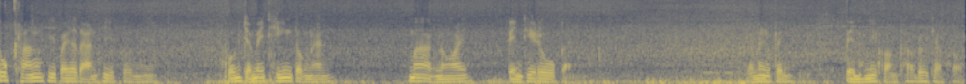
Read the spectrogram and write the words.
ทุกครั้งที่ไปสถานที่พวกนี้ ผมจะไม่ทิ้งตรงนั้น มากน้อยเป็นที่รู้กันแล้วนั่นก็เป็นเป็นอันนี้ของเขาโดยเฉพาะ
